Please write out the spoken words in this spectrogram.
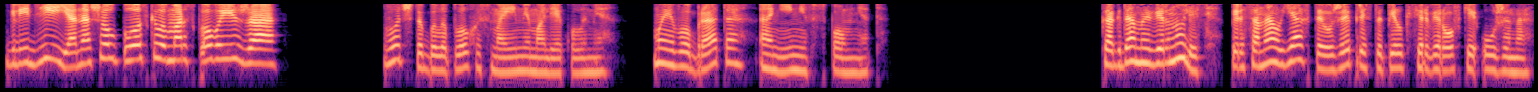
«Гляди, я нашел плоского морского ежа!» Вот что было плохо с моими молекулами. Моего брата они не вспомнят. Когда мы вернулись, персонал яхты уже приступил к сервировке ужина.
